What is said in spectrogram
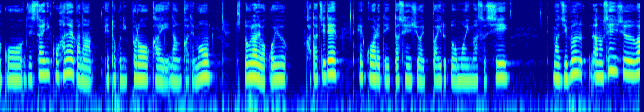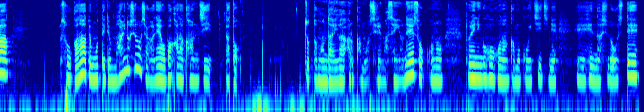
まあ、こう、実際にこう華やかな、え、特にプロ界なんかでも、きっと裏ではこういう形で、え、壊れていった選手はいっぱいいると思いますし、まあ自分、あの選手はそうかなって思っていても、周りの指導者がね、おバカな感じだと、ちょっと問題があるかもしれませんよね。そう、このトレーニング方法なんかもこういちいちね、えー、変な指導をして、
